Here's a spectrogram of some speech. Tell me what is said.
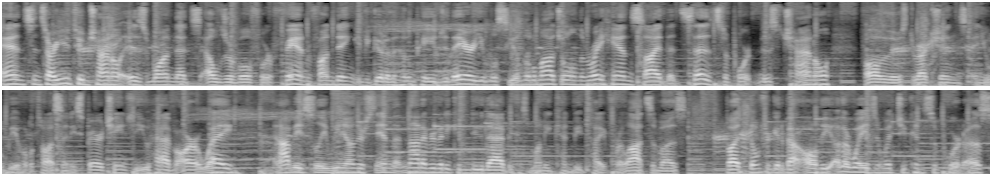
And since our YouTube channel is one that's eligible for fan funding, if you go to the homepage there, you will see a little module on the right hand side that says support this channel. Follow those directions, and you'll be able to toss any spare change that you have our way. And obviously, we understand that not everybody can do that because money can be tight for lots of us. But don't forget about all the other ways in which you can support us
